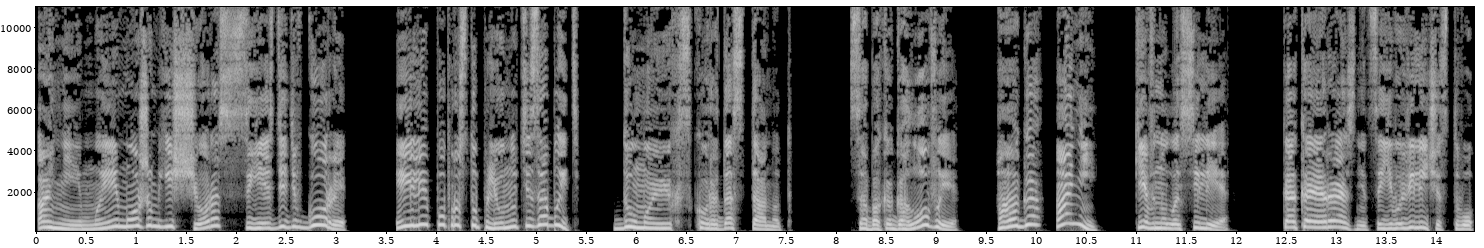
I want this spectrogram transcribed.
«Они, мы можем еще раз съездить в горы или попросту плюнуть и забыть. Думаю, их скоро достанут». «Собакоголовые? Ага, они!» — кивнула Селе. «Какая разница его величеству,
